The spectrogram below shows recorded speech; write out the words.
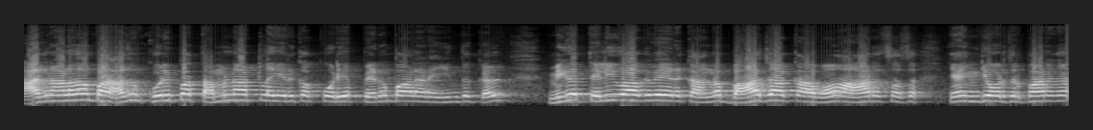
அதனால தான் அதுவும் குறிப்பாக தமிழ்நாட்டில் இருக்கக்கூடிய பெரும்பாலான இந்துக்கள் மிக தெளிவாகவே இருக்காங்க. பாஜகவும் ஆர்எஸ்எஸ் ஏன் இங்கே ஒருத்தர் பாருங்க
